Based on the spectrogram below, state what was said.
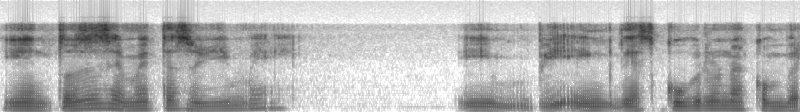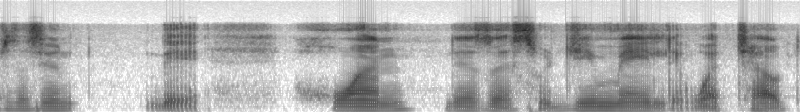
Y entonces se mete a su Gmail y, descubre una conversación de Juan desde su Gmail de Watch Out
